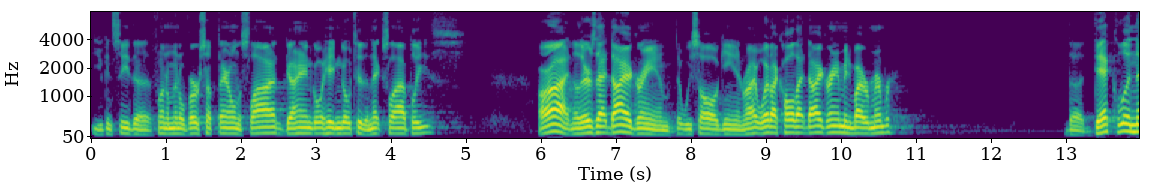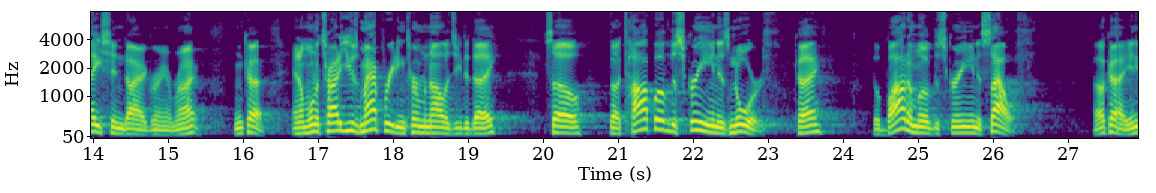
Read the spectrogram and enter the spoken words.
you can see the fundamental verse up there on the slide. Go ahead and go ahead and go to the next slide, please. All right, now there's that diagram that we saw again, right? What I call that diagram? Anybody remember? The declination diagram, right? Okay. And I'm going to try to use map reading terminology today. So the top of the screen is north, okay? The bottom of the screen is south. Okay, any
